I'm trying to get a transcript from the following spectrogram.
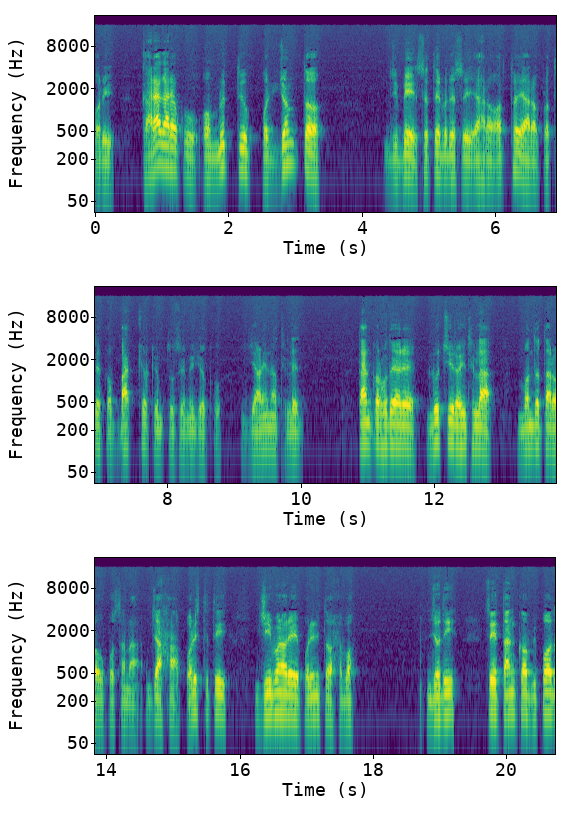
କରି କାରାଗାରକୁ ଓ ମୃତ୍ୟୁ ପର୍ଯ୍ୟନ୍ତ ଯିବେ ସେତେବେଳେ ସେ ଏହାର ଅର୍ଥ ଏହାର ପ୍ରତ୍ୟେକ ବାକ୍ୟ କିନ୍ତୁ ସେ ନିଜକୁ ଜାଣିନଥିଲେ। ତାଙ୍କ ହୃଦୟରେ ଲୁଚି ରହିଥିଲା ମନ୍ଦତାର ଉପାସନା ଯାହା ପରିସ୍ଥିତି ଜୀବନରେ ପରିଣତ ହେବ। ଯଦି ସେ ତାଙ୍କ ବିପଦ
